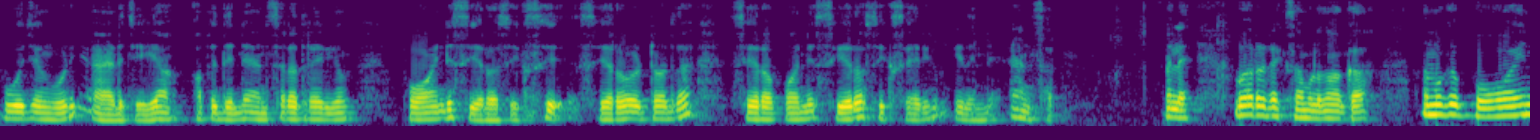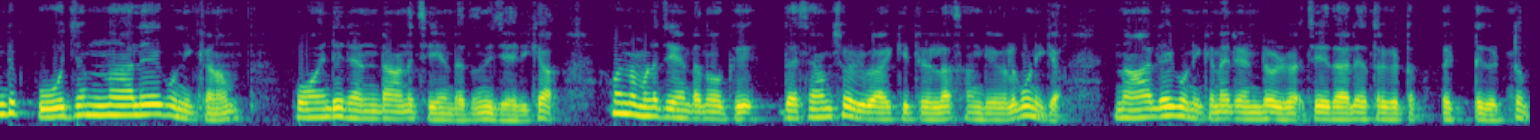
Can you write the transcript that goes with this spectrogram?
പൂജ്യം കൂടി ആഡ് ചെയ്യുക അപ്പോൾ ഇതിന്റെ ആൻസർ എത്രയായിരിക്കും? പോയിന്റ് സീറോ സിക്സ് സീറോ ഇട്ട് കൊടുത്താൽ സീറോ പോയിന്റ് സീറോ സിക്സ് ആയിരിക്കും ഇതിന്റെ ആൻസർ അല്ലേ? വേറൊരു എക്സാമ്പിൾ നോക്കാം. നമുക്ക് പോയിന്റ് പൂജ്യം നാല് ഗുണിക്കണം. പോയിന്റ് രണ്ടാണ് ചെയ്യേണ്ടതെന്ന് വിചാരിക്കുക. അപ്പോൾ നമ്മൾ ചെയ്യേണ്ടത് നോക്ക് ദശാംശം ഒഴിവാക്കിയിട്ടുള്ള സംഖ്യകൾ ഗുണിക്കുക നാല് ഗുണിക്കണം രണ്ട് ഒഴിവാ ചെയ്താൽ എത്ര കിട്ടും? എട്ട് കിട്ടും.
